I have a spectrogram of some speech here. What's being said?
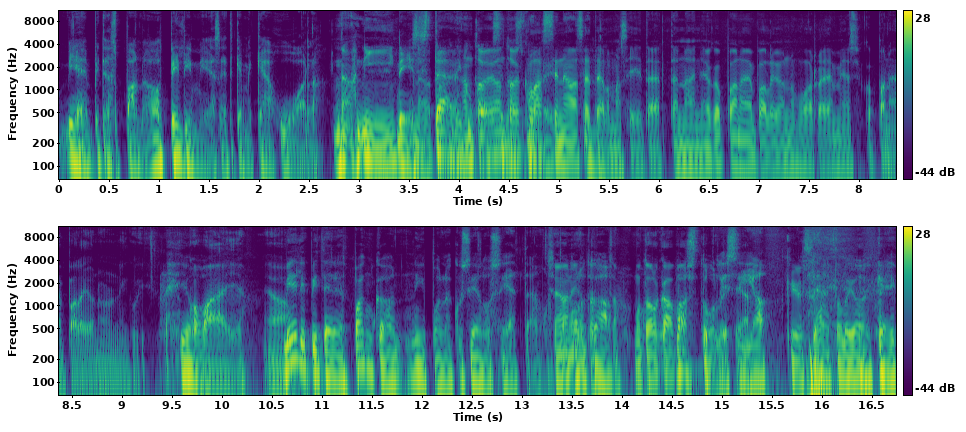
miehen pitäisi panna, oot pelimies, etkä mikään huora. No niin, Niin, no, siis toihan niinku toi on toi klassinen asetelma siitä, että nainen, joka panee paljon on huora ja mies, joka panee paljon on niin kuin Joo. kova äijä. Joo. Mielipiteen, että pankaa niin paljon kuin sielu sietää, mutta Se on olkaa, totta. Mutta olkaa vastuullisia. Kyllä. Sehän tuli oikein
